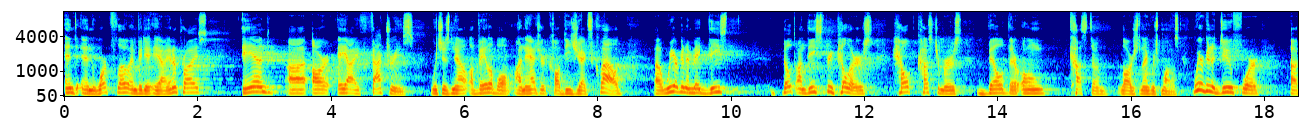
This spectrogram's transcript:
end-to-end workflow, NVIDIA AI Enterprise, and uh, our AI factories, which is now available on Azure called DGX Cloud. Uh, we are going to make these, built on these three pillars, help customers build their own custom large language models. We're going to do for uh,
